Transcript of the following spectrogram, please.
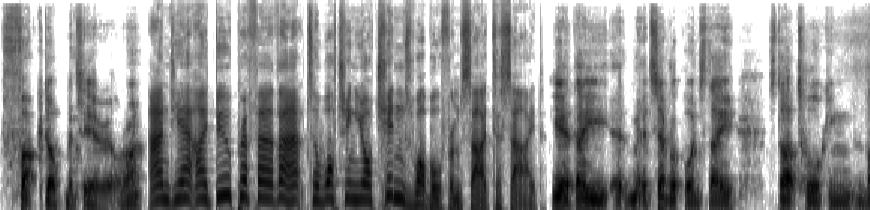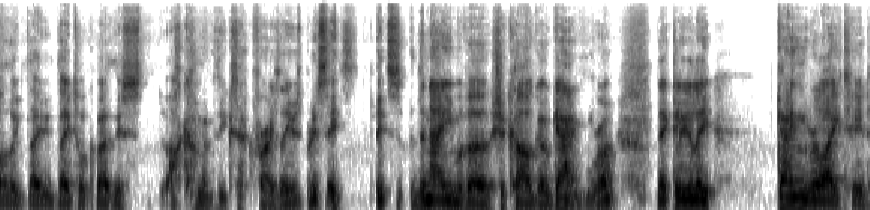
fucked up material, right? And yeah, I do prefer that to watching your chins wobble from side to side. Yeah, they at several points they start talking. They they talk about this. I can't remember the exact phrase they use, but it's it's it's the name of a Chicago gang, right? They're clearly gang related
